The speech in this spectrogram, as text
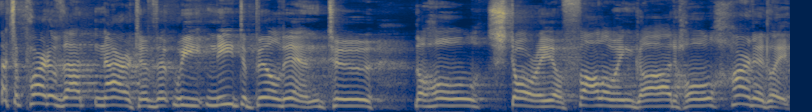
That's a part of that narrative that we need to build in to the whole story of following God wholeheartedly.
